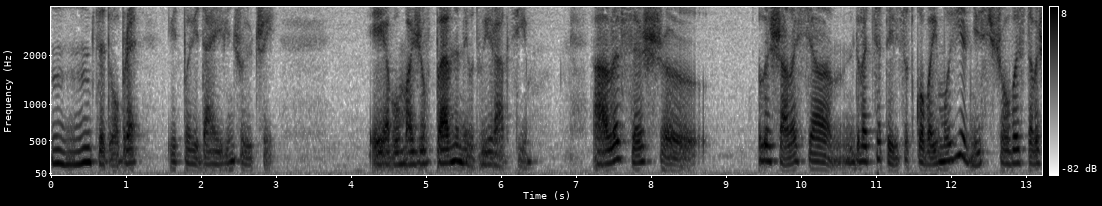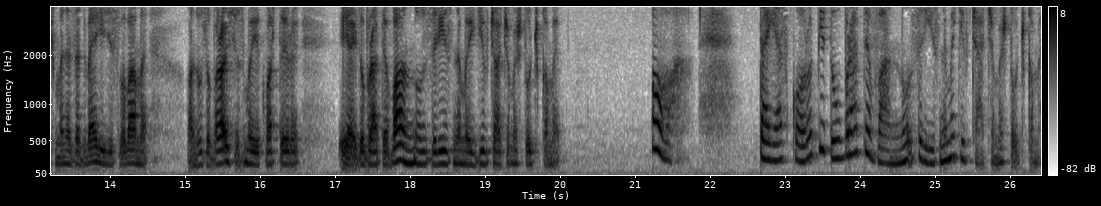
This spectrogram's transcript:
«Угу, Це добре, відповідає він жуючи. Я був майже впевнений у твоїй реакції, але все ж е, лишалася 20% ймовірність, що виставиш мене за двері зі словами Ану, забирайся з моєї квартири, і я йду брати ванну з різними дівчачими штучками. О, та я скоро піду брати ванну з різними дівчачими штучками.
